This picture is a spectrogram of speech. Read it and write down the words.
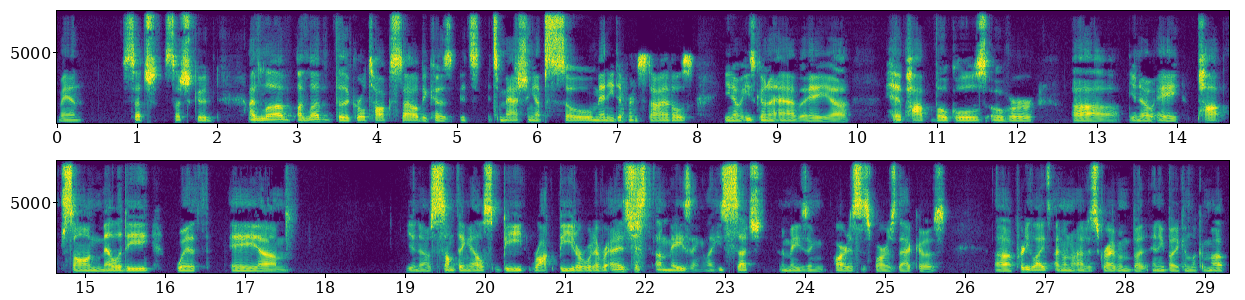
man, such such good. I love I love the Girl Talk style because it's it's mashing up so many different styles. You know, he's going to have a uh, hip hop vocals over uh, you know, a pop song melody with a, um, you know, something else beat, rock beat or whatever. And it's just amazing. Like he's such an amazing artist as far as that goes. Uh, Pretty Lights, I don't know how to describe him, but anybody can look him up.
